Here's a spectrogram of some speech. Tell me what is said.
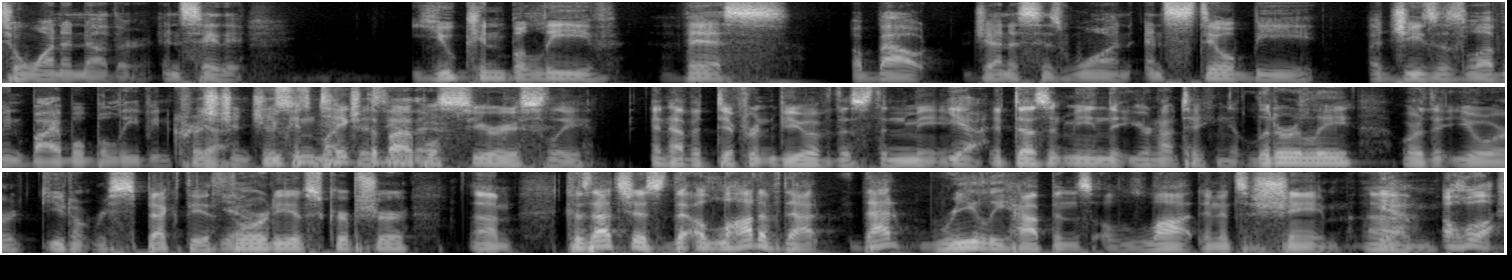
to one another and say that you can believe this about Genesis 1 and still be a Jesus loving, Bible believing Christian Yeah. just you as can take the as Bible other. seriously and have a different view of this than me. Yeah. It doesn't mean that you're not taking it literally or that you're you don't respect the authority of scripture. Um, cuz that's just a lot of that that really happens a lot and it's a shame. Um, Yeah, a whole lot.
